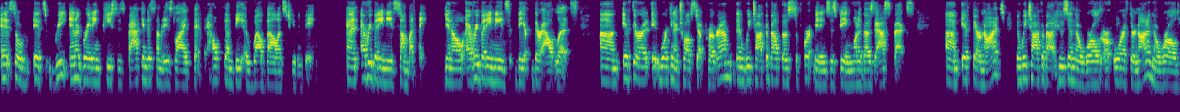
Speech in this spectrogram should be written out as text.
And it's so it's reintegrating pieces back into somebody's life that help them be a well-balanced human being. And everybody needs somebody. You know, everybody needs their, their outlets um, if they're working a 12 step program, then we talk about those support meetings as being one of those aspects. Um, if they're not, then we talk about who's in their world, or, or if they're not in their world,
